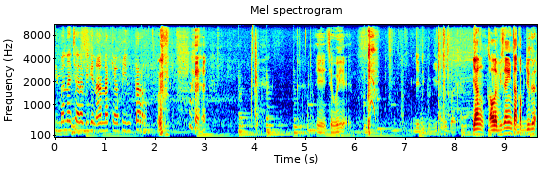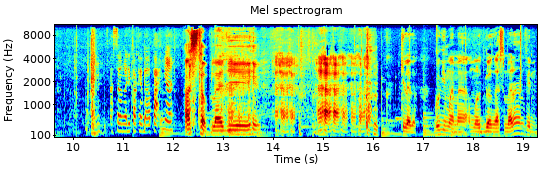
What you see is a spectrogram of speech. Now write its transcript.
Gimana cara bikin anak yang pinter? Iya coba ya. Jadi begitu bar. yang kalau bisa yang cakep juga. Asal nggak dipakai bapaknya. Astagfirullahaladzim. Gila tuh. Gue gimana? Mulut gue gak sembarangan Vin.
